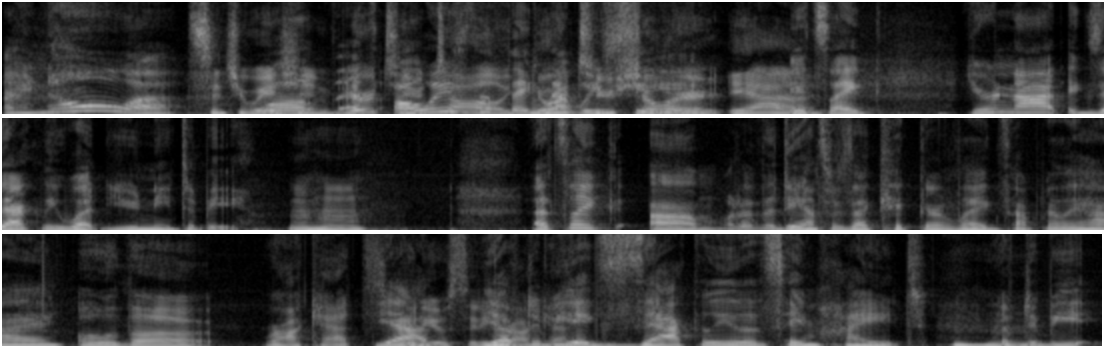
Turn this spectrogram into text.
I know. situation. Well, you're too always tall. the thing you're that we too see. short. Yeah. It's like you're not exactly what you need to be. Mm-hmm. That's like um, what are the dancers that kick their legs up really high? oh, the Rockettes? Yeah, Radio City you have to be exactly the same height. You have to be.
